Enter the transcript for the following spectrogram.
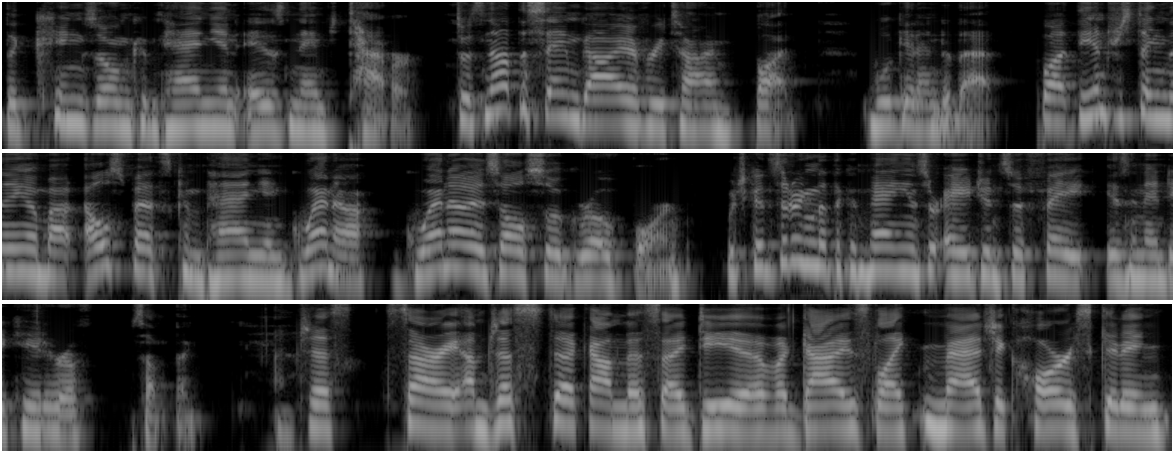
the king's own companion is named Taver. So it's not the same guy every time, but we'll get into that. But the interesting thing about Elspeth's companion, Gwena, Gwena is also Groveborn, which, considering that the companions are agents of fate, is an indicator of something. I'm just sorry, I'm just stuck on this idea of a guy's like magic horse getting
